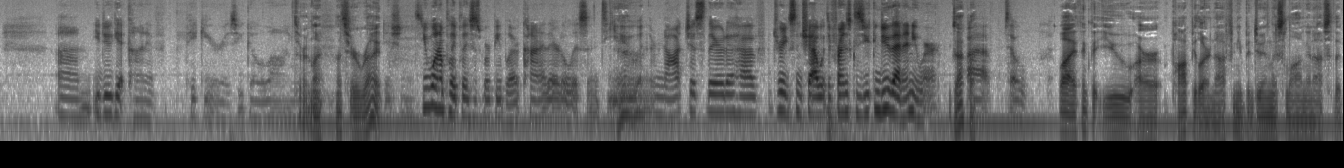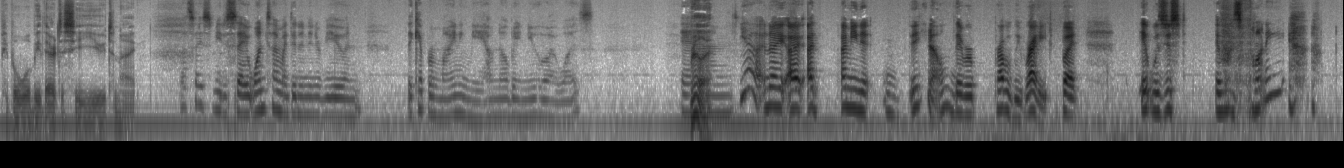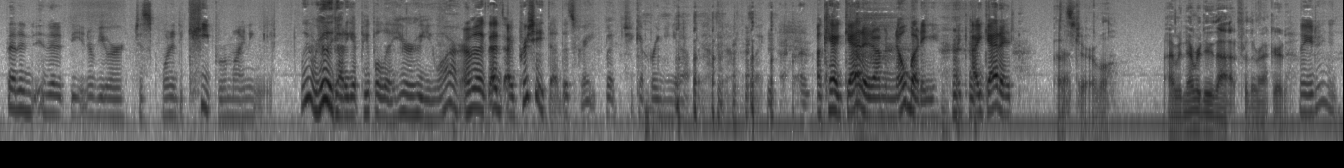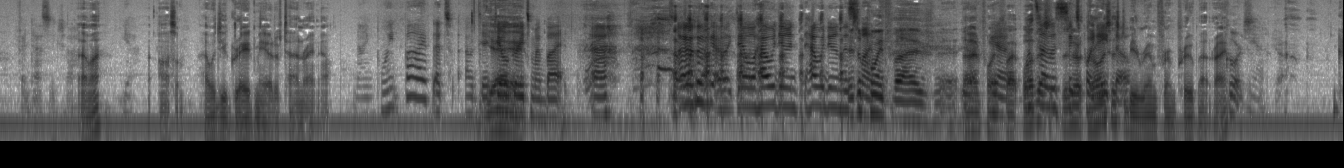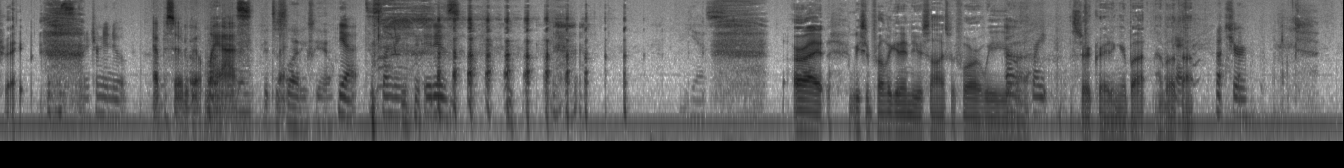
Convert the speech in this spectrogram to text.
um, you do get kind of pickier as you go along. Certainly, that's your right. Conditions. You want to play places where people are kind of there to listen to you, Yeah. and they're not just there to have drinks and chat with their friends because you can do that anywhere. Exactly. Uh, so Well, I think that you are popular enough and you've been doing this long enough so that people will be there to see you tonight. that's nice of you to say. One time I did an interview, and they kept reminding me how nobody knew who I was. And, Really? Yeah, and I, I, I, I mean, it, it, you know, they were probably right, but it was just, it was funny that, it, that the interviewer just wanted to keep reminding me. We really got to get people to hear who you are. I'm like, I, I appreciate that. That's great, but she kept bringing it up and up and up. It's like, I- okay, I get it. I'm a nobody. I, I get it. That's terrible. I would never do that for the record. No, you're doing a fantastic job. Am I? Yeah. Awesome. How would you grade me out of 10 right now? Nine point five. That's how Dale Yay. grades my butt. Uh, I was like, Dale, how are we doing? How are we doing this There's a month? point five. Uh, yeah, 9.5. Yeah. Well, Once I there's, was there's- there 6.8 always has to be room for improvement, right? Of course. Yeah. Yeah. Great. It's going to turn into an episode about my ass. It's a sliding scale. Yeah, it's a sliding. it is. yes. All right. We should probably get into your songs before we Oh, uh, right. start grading your butt. How about Okay. that? Sure.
